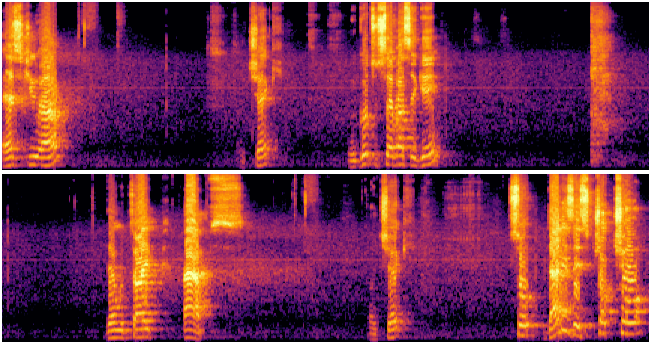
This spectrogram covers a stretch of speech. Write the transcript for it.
SQL. Check. We go to servers again. Then we type apps. And check. So that is a structure.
